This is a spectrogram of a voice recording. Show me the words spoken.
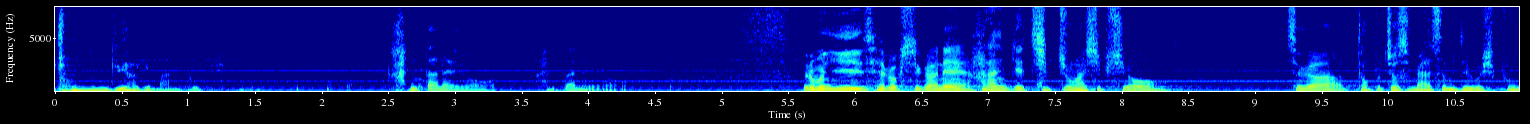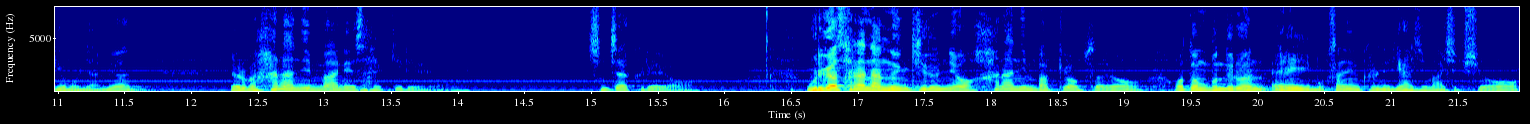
존귀하게 만들어 거예요. 간단해요. 간단해요. 여러분 이 새벽 시간에 하나님께 집중하십시오. 제가 덧붙여서 말씀드리고 싶은 게 뭐냐면 여러분 하나님만이 살 길이에요. 진짜 그래요. 우리가 살아남는 길은요 하나님밖에 없어요. 어떤 분들은 에이 목사님 그런 얘기 하지 마십시오.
